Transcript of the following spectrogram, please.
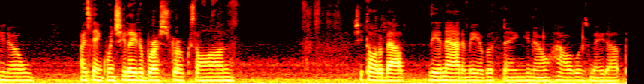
you know I think when she laid her brush strokes on she thought about the anatomy of a thing you know how it was made up.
